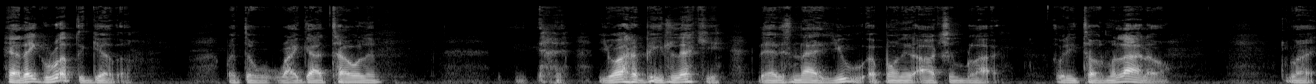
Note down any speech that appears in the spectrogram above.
Hell, they grew up together. But the white guy told him, You ought to be lucky that it's not you up on that auction block. That's what he told Mulatto. Right.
